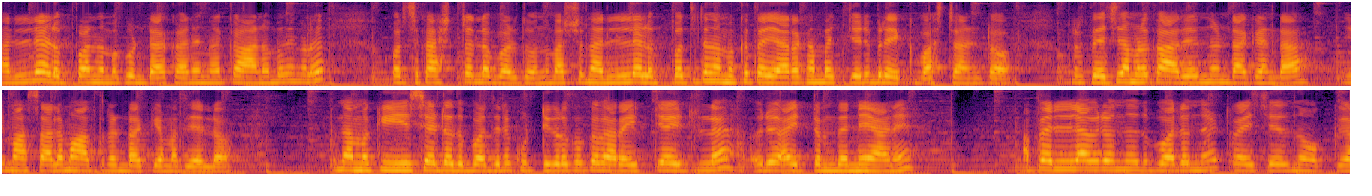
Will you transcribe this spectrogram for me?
നല്ല എളുപ്പമാണ് നമുക്ക് ഉണ്ടാക്കാൻ. നിങ്ങൾ കാണുമ്പോൾ നിങ്ങൾ കുറച്ച് കഷ്ടമല്ല പോലെ തോന്നും. പക്ഷെ നല്ല എളുപ്പത്തിൽ നമുക്ക് തയ്യാറാക്കാൻ പറ്റിയ ഒരു ബ്രേക്ക്ഫാസ്റ്റ് ആണ് കേട്ടോ പ്രത്യേകിച്ച് നമ്മൾ കറിയൊന്നും ഉണ്ടാക്കേണ്ട. ഈ മസാല മാത്രം ഉണ്ടാക്കിയാൽ മതിയല്ലോ. അപ്പോൾ നമുക്ക് ഈസി ആയിട്ട് അതുപോലെ തന്നെ കുട്ടികൾക്കൊക്കെ വെറൈറ്റി ആയിട്ടുള്ള ഒരു ഐറ്റം തന്നെയാണ്. അപ്പോൾ എല്ലാവരും ഒന്ന് ഇതുപോലെ ഒന്ന് ട്രൈ ചെയ്ത് നോക്കുക.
